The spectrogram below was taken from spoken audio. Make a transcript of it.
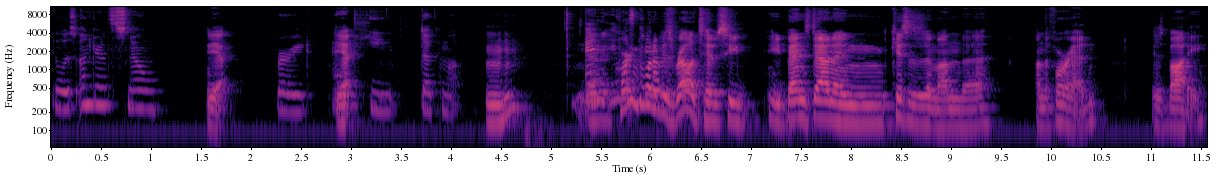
it was under the snow. Yeah. Buried. And Yeah. he dug him up. Mm-hmm. And, And according to one of his relatives, he he bends down and kisses him on the on the forehead, his body.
